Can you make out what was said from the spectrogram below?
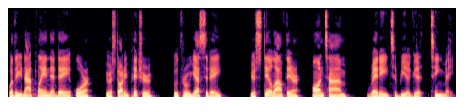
Whether you're not playing that day or you're a starting pitcher who threw yesterday, you're still out there on time, ready to be a good teammate.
